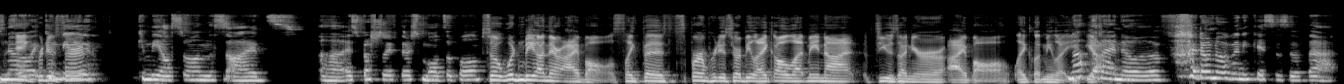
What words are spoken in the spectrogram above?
No, egg it producer can be, can be also on the sides uh, especially if there's multiple. So it wouldn't be on their eyeballs. Like the sperm producer would be like, "Oh, let me not fuse on your eyeball. Like, let me let you." Not yeah. that I know of. I don't know of any cases of that.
